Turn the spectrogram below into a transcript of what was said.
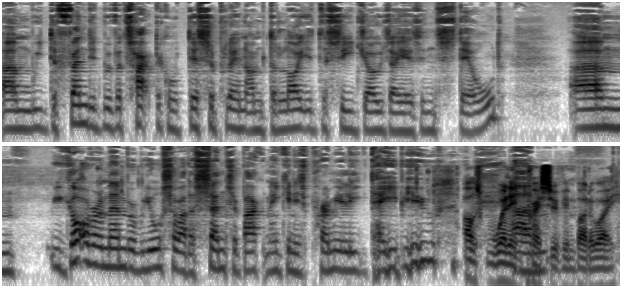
Um, we defended with a tactical discipline. I'm delighted to see Jose has instilled. Um, you got to remember we also had a centre back making his Premier League debut. I was well um, impressed with him, by the way.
